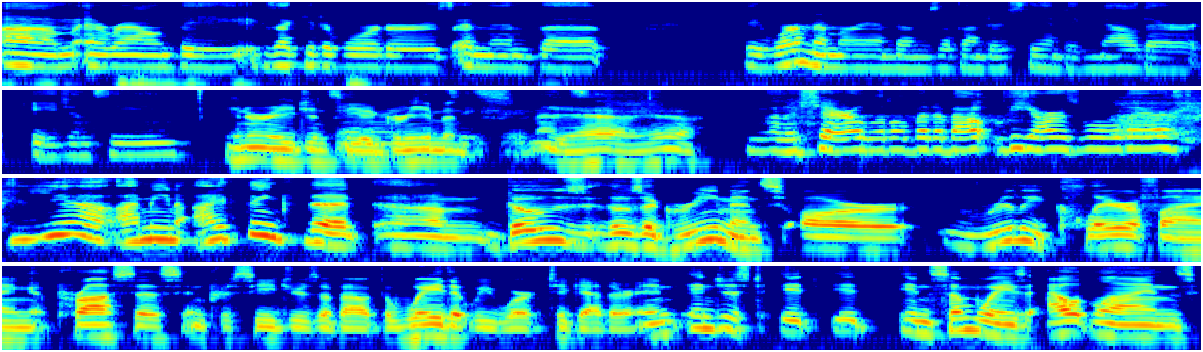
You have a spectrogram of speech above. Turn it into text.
um, around the executive orders and then the they were memorandums of understanding. Now they're agency. Interagency, Interagency agreements. agreements. Yeah, yeah. You want to share a little bit about VR's role there? Yeah, I mean, I think that um, those those agreements are really clarifying process and procedures about the way that we work together, and and just it it in some ways outlines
